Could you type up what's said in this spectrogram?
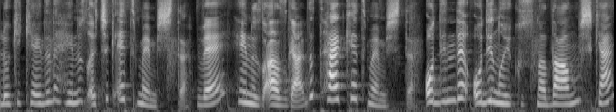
Loki kendini henüz açık etmemişti. Ve henüz Asgard'ı terk etmemişti. Odin de Odin uykusuna dalmışken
